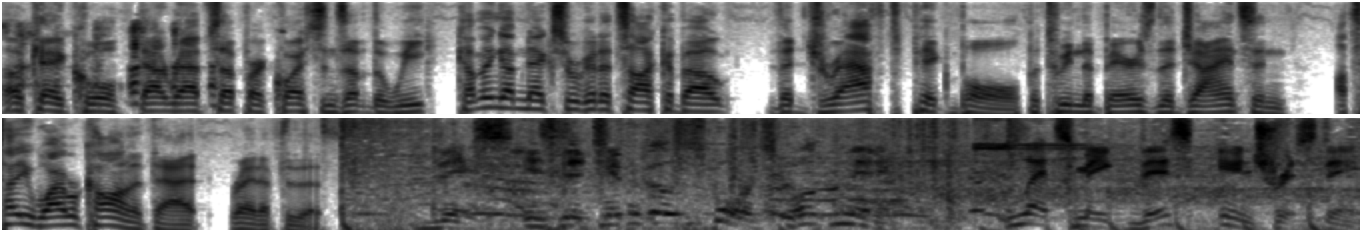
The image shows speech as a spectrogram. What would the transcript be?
okay, cool. That wraps up our questions of the week. Coming up next, we're going to talk about the draft pick bowl between the Bears and the Giants, and I'll tell you why we're calling it that right after this. This is the Tipico Sportsbook Minute. Let's make this interesting.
